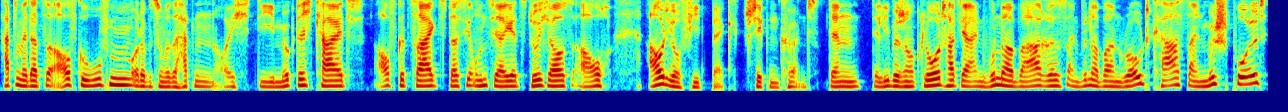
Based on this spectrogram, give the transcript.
hatten wir dazu aufgerufen oder beziehungsweise hatten euch die Möglichkeit aufgezeigt, dass ihr uns ja jetzt durchaus auch Audio-Feedback schicken könnt. Denn der liebe Jean-Claude hat ja ein wunderbares, einen wunderbaren Roadcast, ein Mischpult.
